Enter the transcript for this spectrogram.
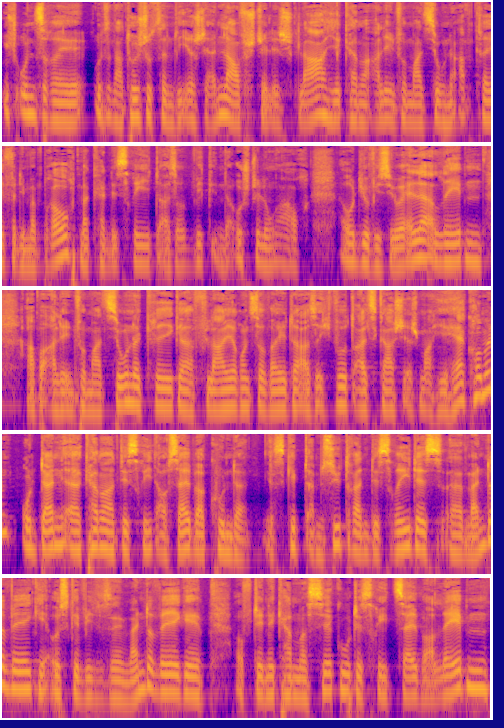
ist unsere, unser Naturschutz dann die erste Anlaufstelle. Ist klar, hier kann man alle Informationen abgreifen, die man braucht. Man kann das Ried also wie in der Ausstellung auch audiovisuell erleben, aber alle Informationen kriegen, Flyer und so weiter. Also ich würde als Gast erstmal hierher kommen und dann äh, kann man das Ried auch selber erkunden. Es gibt am Südrand des Riedes äh, Wanderwege, ausgewiesene Wanderwege, auf denen kann man sehr gut das Ried selber erleben.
